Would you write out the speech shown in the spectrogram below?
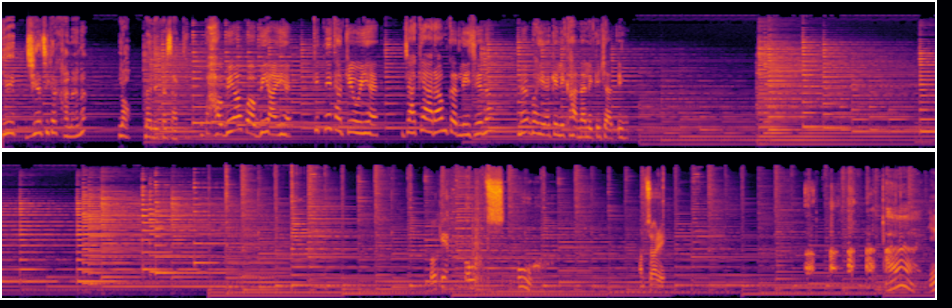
ये जिया जी का खाना है ना? लो मैं लेकर जाती हूँ। भाभी आप अभी आई हैं। कितनी थकी हुई हैं? जाके आराम कर लीजिए ना। मैं भैया के लिए खाना लेके जाती हूँ। Okay I'm sorry. हाँ ये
